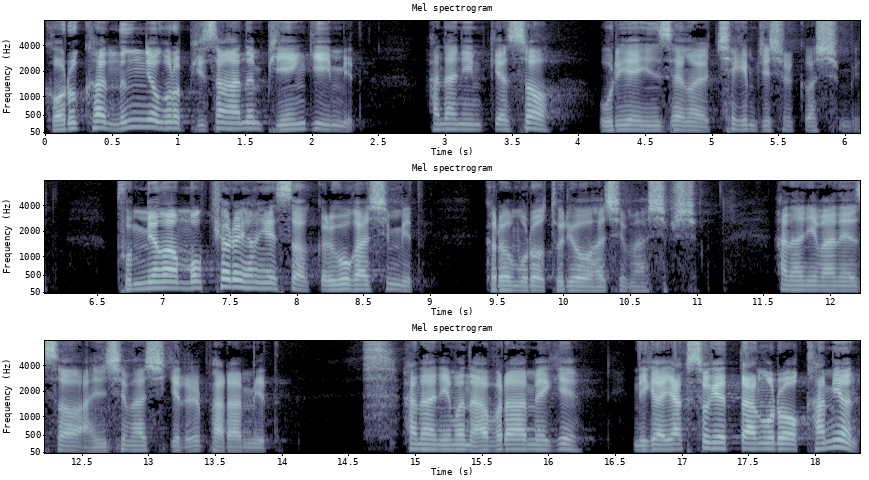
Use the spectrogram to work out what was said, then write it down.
거룩한 능력으로 비상하는 비행기입니다. 하나님께서 우리의 인생을 책임지실 것입니다. 분명한 목표를 향해서 끌고 가십니다. 그러므로 두려워하지 마십시오. 하나님 안에서 안심하시기를 바랍니다. 하나님은 아브라함에게 네가 약속의 땅으로 가면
